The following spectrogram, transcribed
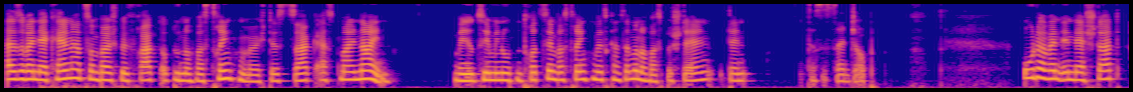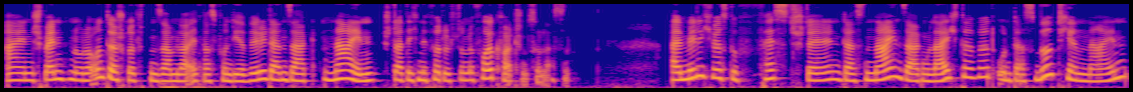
Also wenn der Kellner zum Beispiel fragt, ob du noch was trinken möchtest, sag erstmal Nein. Wenn du zehn Minuten trotzdem was trinken willst, kannst du immer noch was bestellen, denn das ist sein Job. Oder wenn in der Stadt ein Spenden- oder Unterschriftensammler etwas von dir will, dann sag Nein, statt dich eine Viertelstunde vollquatschen zu lassen. Allmählich wirst du feststellen, dass Nein sagen leichter wird und das Wörtchen Nein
